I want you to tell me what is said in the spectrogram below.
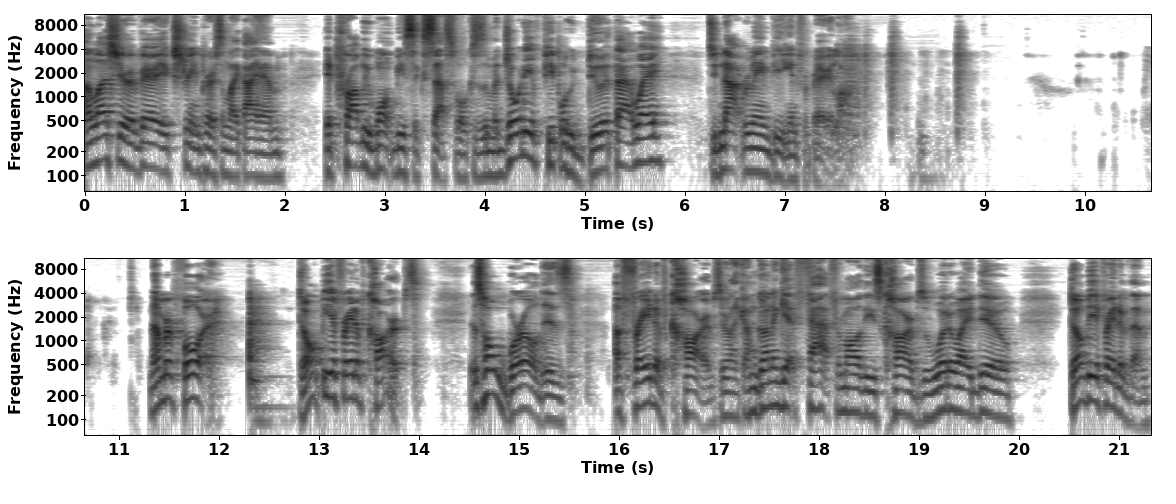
Unless you're a very extreme person like I am, it probably won't be successful because the majority of people who do it that way do not remain vegan for very long. Number four, don't be afraid of carbs. This whole world is afraid of carbs. They're like, I'm gonna get fat from all these carbs. What do I do? Don't be afraid of them.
